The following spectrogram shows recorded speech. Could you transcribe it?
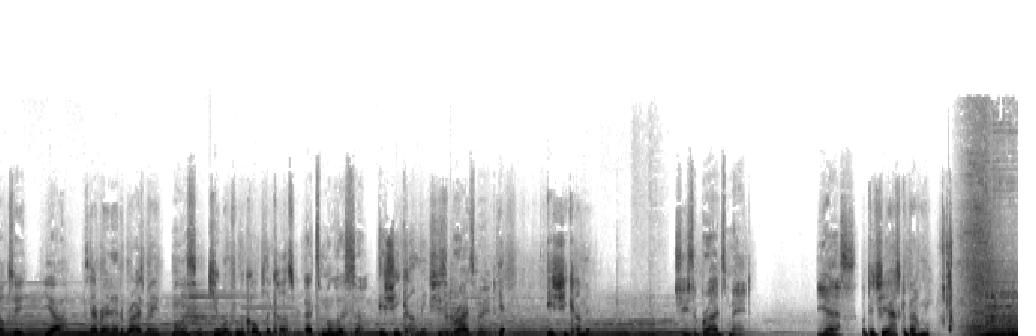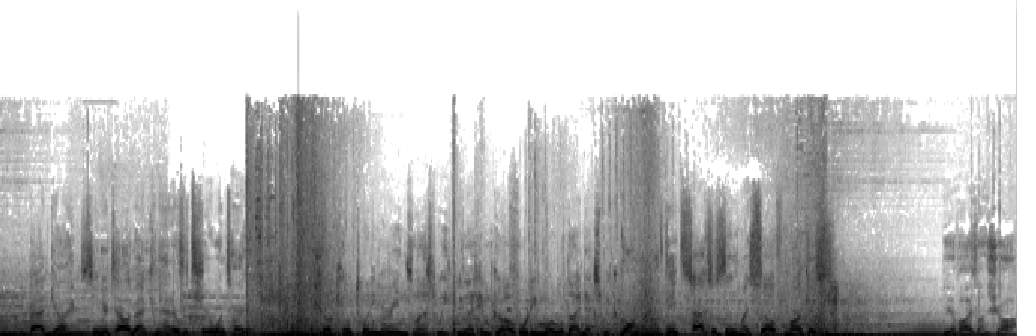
ALT. Yeah. Is that redheaded bridesmaid? Melissa? Cute one from the Coldplay concert. That's Melissa. Is she coming? She's a bridesmaid. Yeah. Is she coming? She's a bridesmaid. Yes. What did she ask about me? The bad guy, senior Taliban commander, was a tier one target. Shah killed 20 Marines last week. We let him go. 40 more will die next week. Going in with Dietz, Axelson, myself, Marcus. We have eyes on Shah.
